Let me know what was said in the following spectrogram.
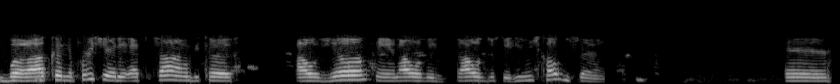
But I couldn't appreciate it at the time because I was young and I was a, I was just a huge Kobe fan. And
